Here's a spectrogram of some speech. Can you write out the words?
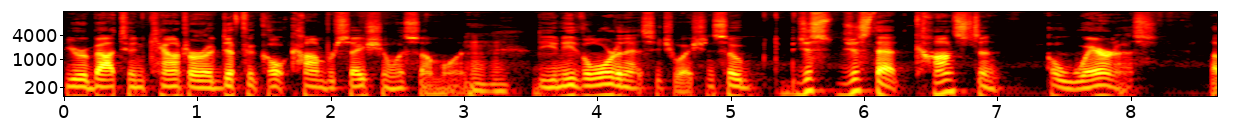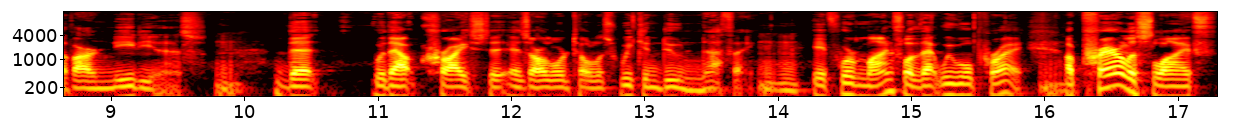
You're about to encounter a difficult conversation with someone. Mm-hmm. Do you need the Lord in that situation? So just just that constant awareness of our neediness mm. that without Christ, as our Lord told us, we can do nothing. Mm-hmm. If we're mindful of that, we will pray. Mm-hmm. A prayerless life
